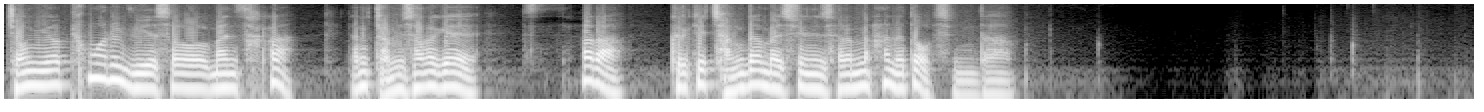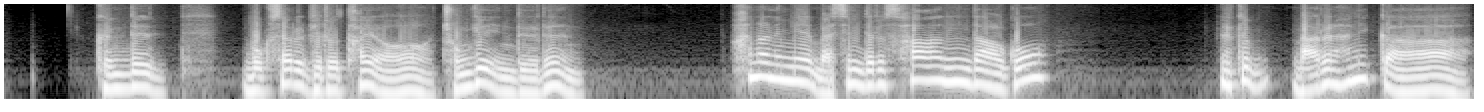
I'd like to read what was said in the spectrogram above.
정의와 평화를 위해서만 살아. 나는 겸손하게 살아. 그렇게 장담할 수 있는 사람은 하나도 없습니다. 그런데 목사를 비롯하여 종교인들은 하나님의 말씀대로 산다고 이렇게 말을 하니까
